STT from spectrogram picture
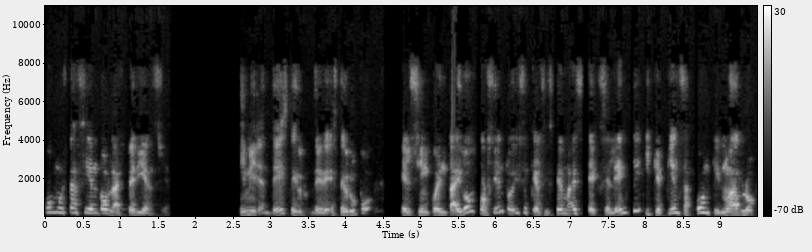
cómo está siendo la experiencia. Y miren, de este, de este grupo, el 52% dice que el sistema es excelente y que piensa continuarlo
